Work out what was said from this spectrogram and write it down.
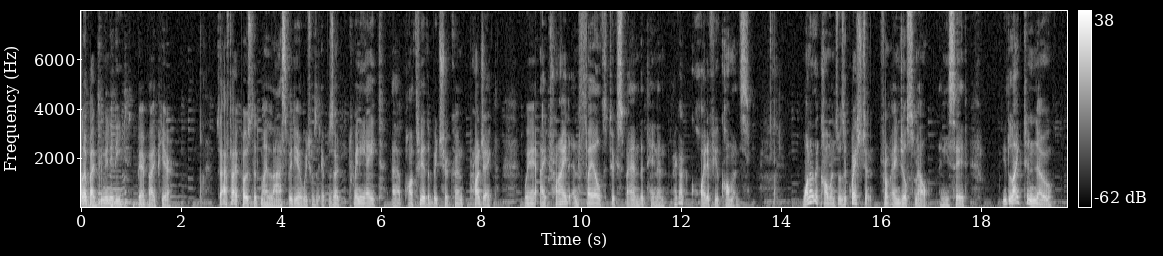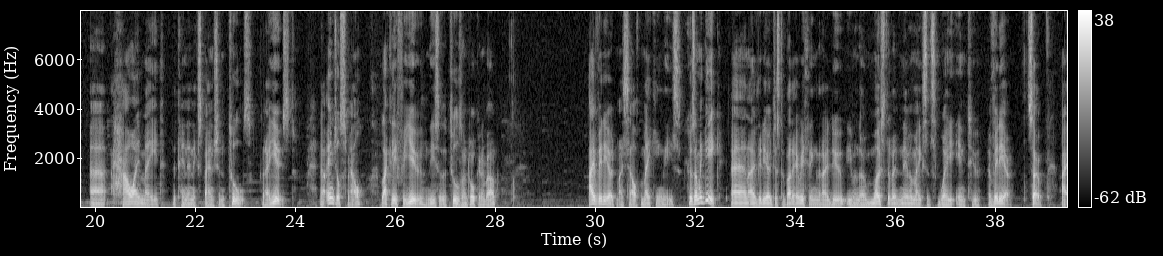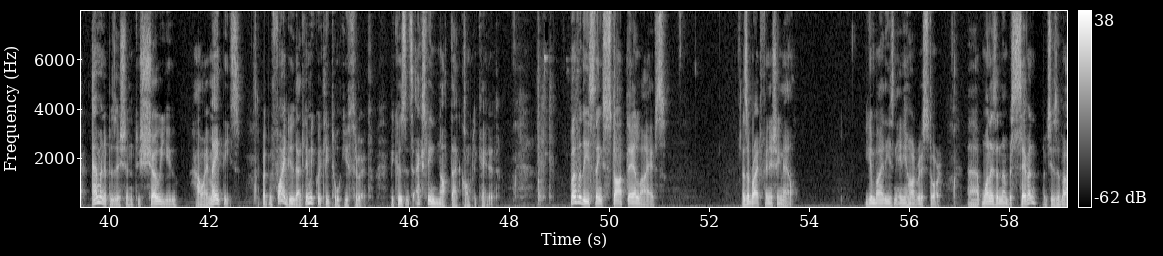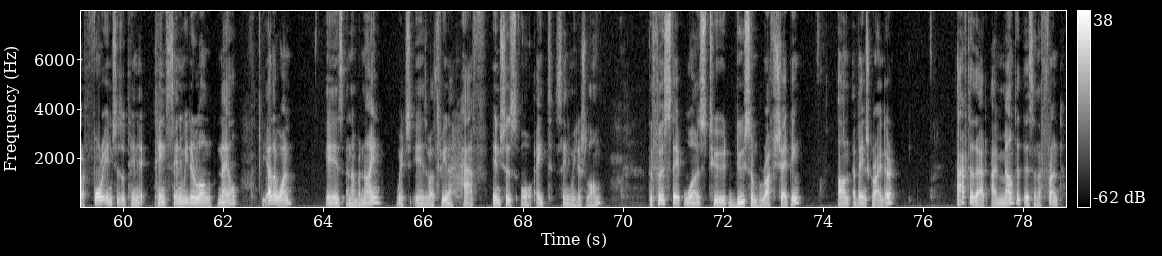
Hello Pipe community, Bare Pipe here. So after I posted my last video, which was episode 28, uh, part 3 of the Butz Choquin project, where I tried and failed to expand the tenon, I got quite a few comments. One of the comments was a question from Angel Smell, and he said, You'd like to know uh, how I made the tenon expansion tools that I used. Now, Angel Smell, luckily for you, these are the tools I'm talking about, I videoed myself making these because I'm a geek and I video just about everything that I do, even though most of it never makes its way into a video. So I am in a position to show you how I made these. But before I do that, let me quickly talk you through it because it's actually not that complicated. Both of these things start their lives as a bright finishing nail. You can buy these in any hardware store. Uh, one is a number 7, which is about a 4 inches or 10, 10 centimeter long nail. The other one is a number 9, which is about 3.5 inches or 8 centimeters long. The first step was to do some rough shaping on a bench grinder. After that, I mounted this in the front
